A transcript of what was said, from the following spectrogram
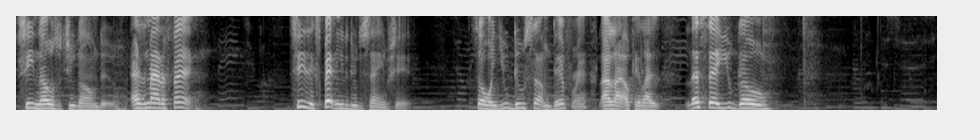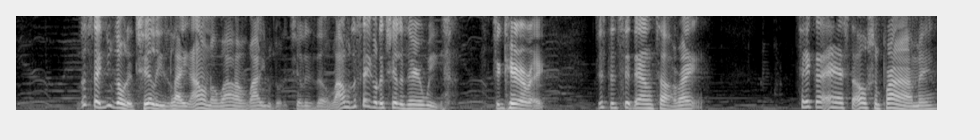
She knows what you gonna do. As a matter of fact, she's expecting you to do the same shit. So when you do something different, like like okay, like let's say you go let's say you go to Chili's, like I don't know why why you would go to Chili's though. Let's say you go to Chili's every week. Shakira, right? Just to sit down and talk, right? Take her ass to Ocean Prime, man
